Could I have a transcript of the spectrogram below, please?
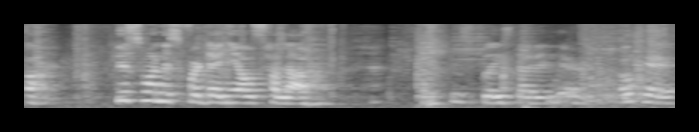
Oh, this one is for Danielle's halal. Just place that in there. Okay.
